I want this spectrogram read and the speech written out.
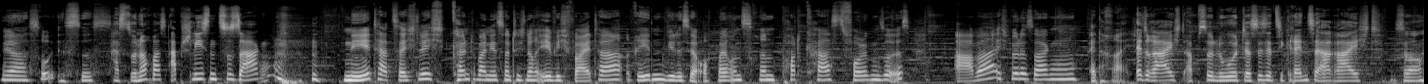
Ja, so ist es. Hast du noch was abschließend zu sagen? nee, tatsächlich könnte man jetzt natürlich noch ewig weiter reden, wie das ja auch bei unseren Podcast-Folgen so ist. Aber ich würde sagen, es reicht. Es reicht, absolut. Das ist jetzt die Grenze erreicht. So.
